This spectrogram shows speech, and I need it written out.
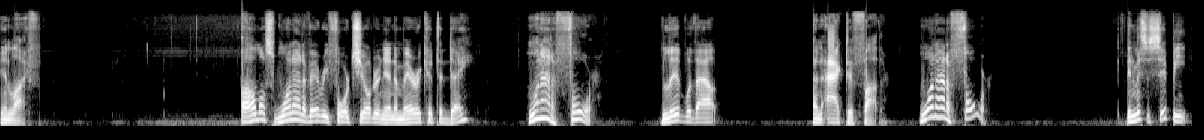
in life. Almost one out of every four children in America today, one out of four, live without an active father. One out of four. In Mississippi,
